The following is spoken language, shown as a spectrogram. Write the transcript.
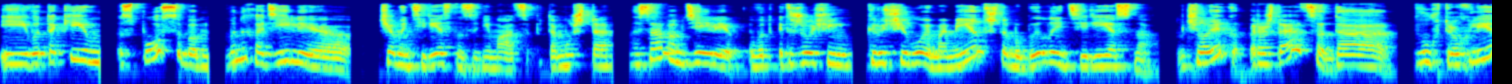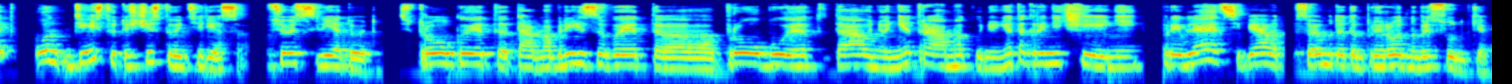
И вот таким способом мы находили чем интересно заниматься, потому что на самом деле вот это же очень ключевой момент, чтобы было интересно. Человек рождается до двух-трех лет, он действует из чистого интереса, все исследует, трогает, там, облизывает, э, пробует, да, у него нет рамок, у него нет ограничений, проявляет себя вот в своем вот этом природном рисунке.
